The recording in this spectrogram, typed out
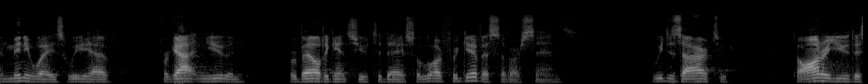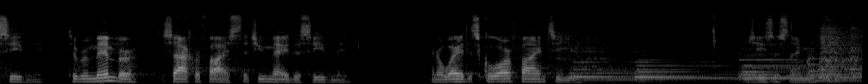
in many ways we have forgotten you and rebelled against you today. So, Lord, forgive us of our sins. We desire to, to honor you this evening, to remember the sacrifice that you made this evening in a way that's glorifying to you. In Jesus' name I pray.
